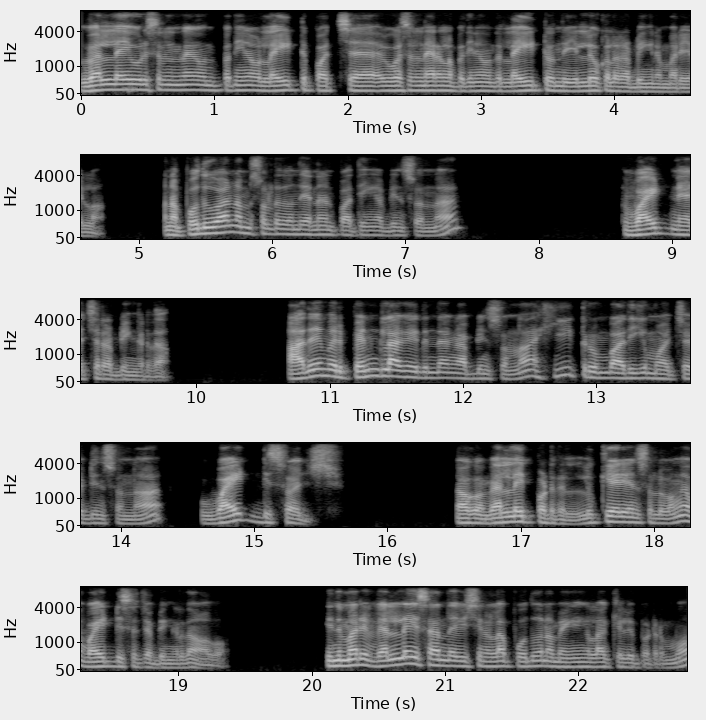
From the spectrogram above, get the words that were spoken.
வெள்ளை ஒரு சில நேரம் வந்து பார்த்தீங்கன்னா, லைட் பச்சை, ஒரு சில நேரங்கள்ல பார்த்தீங்கன்னா வந்து லைட் வந்து எல்லோ கலர் அப்படிங்கிற மாரி எல்லாம். ஆனா பொதுவா நம்ம சொல்றது வந்து என்னன்னு பார்த்தீங்க அப்படின்னு சொன்னா, ஒயிட் நேச்சர் அப்படிங்கிறது தான். அதே மாதிரி பெண்களாக இருந்தாங்க அப்படின்னு சொன்னா, ஹீட் ரொம்ப அதிகமாச்சு அப்படின்னு சொன்னா, ஒயிட் டிஸ்சார்ஜ் ஆகும். வெள்ளைப்படுதல். லுக்கேரியன் சொல்லுவாங்க. ஒயிட் டிஸ்சார்ஜ் அப்படிங்கிறது ஆகும். இந்த மாதிரி வெள்ளை சார்ந்த விஷயங்கள்லாம் பொதுவாக நம்ம எங்கெங்கெல்லாம் கேள்விப்படுறோமோ,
